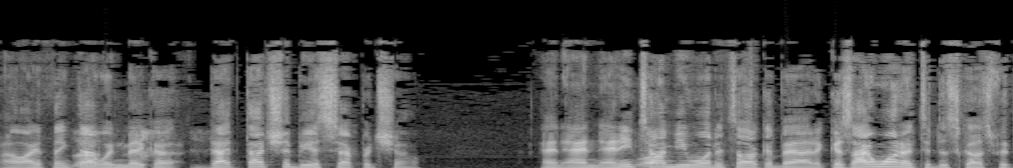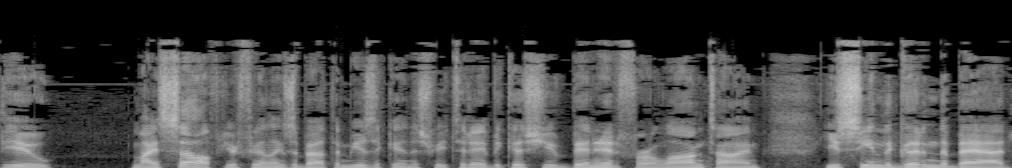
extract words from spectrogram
Oh, I think that That- would make a that that should be a separate show. And and anytime Well- you want to talk about it, because I wanted to discuss with you myself your feelings about the music industry today, because you've been in it for a long time, you've seen the good and the bad.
